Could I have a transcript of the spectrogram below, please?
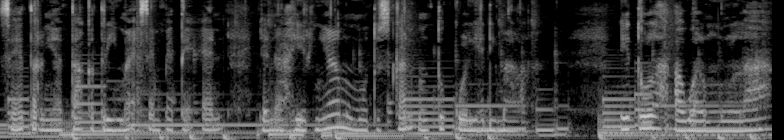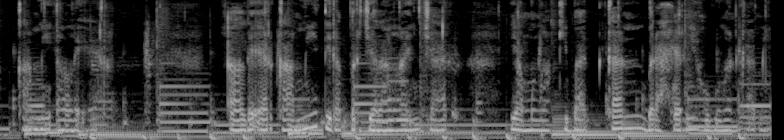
saya ternyata keterima SMPTN dan akhirnya memutuskan untuk kuliah di Malang. Itulah awal mula kami LDR. LDR kami tidak berjalan lancar, yang mengakibatkan berakhirnya hubungan kami.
